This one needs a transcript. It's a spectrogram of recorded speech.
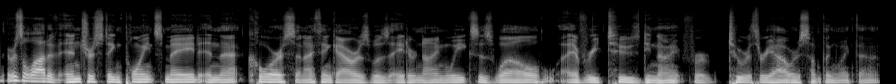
there was a lot of interesting points made in that course, and I think ours was eight or nine weeks as well, every Tuesday night for two or three hours, something like that.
